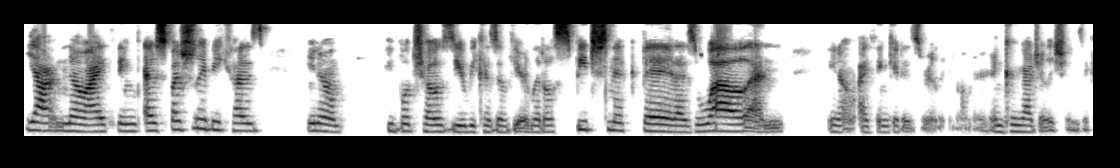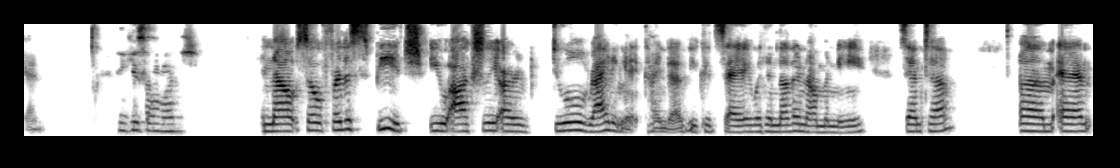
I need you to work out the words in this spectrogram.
Yeah. No, I think especially because you know people chose you because of your little speech snippet as well, and you know I think it is really an honor. And congratulations again. Thank you so much. And now, so for the speech, you actually are dual writing it, kind of, you could say, with another nominee, Santa. Um, and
